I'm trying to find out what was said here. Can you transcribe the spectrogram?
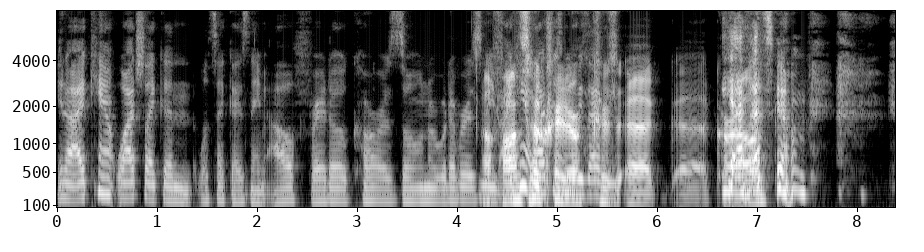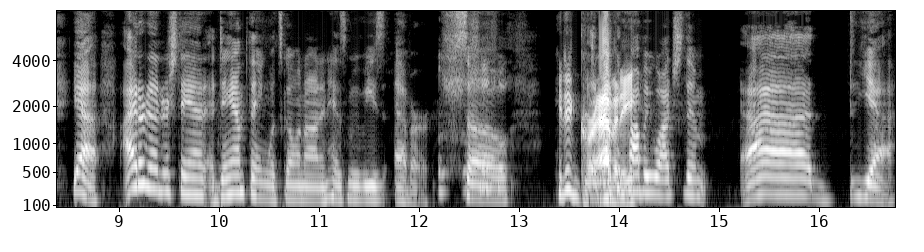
You know, I can't watch like an what's that guy's name, Alfredo Corazon or whatever his name. Alfonso watch his I Cruz- haven't- uh, uh, yeah, that's him. Yeah, I don't understand a damn thing what's going on in his movies ever. So he did like, I Gravity. could probably watch them. Uh yeah,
